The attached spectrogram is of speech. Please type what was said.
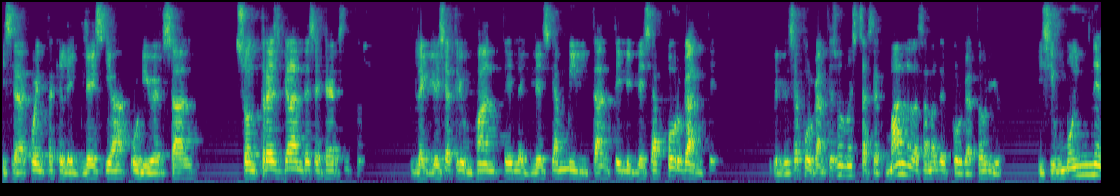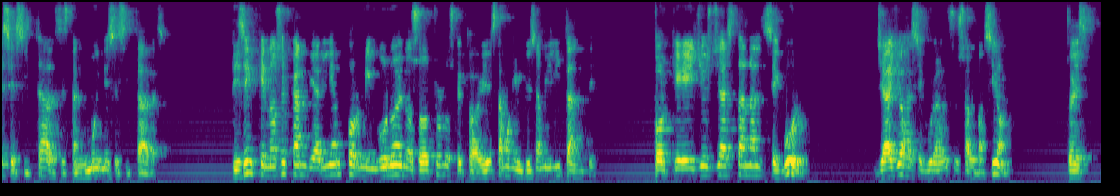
y se da cuenta que la iglesia universal son tres grandes ejércitos, la iglesia triunfante, la iglesia militante y la iglesia purgante. Iglesia purgante son nuestras hermanas, las almas del purgatorio, y si muy necesitadas, están muy necesitadas. Dicen que no se cambiarían por ninguno de nosotros, los que todavía estamos en iglesia militante, porque ellos ya están al seguro, ya ellos aseguraron su salvación. Entonces,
